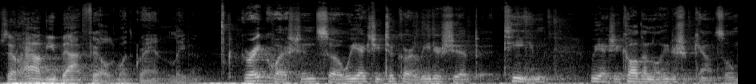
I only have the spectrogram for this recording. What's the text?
So, how have you backfilled with Grant leaving? Great question. So we actually took our leadership team, we actually called them the Leadership Council,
